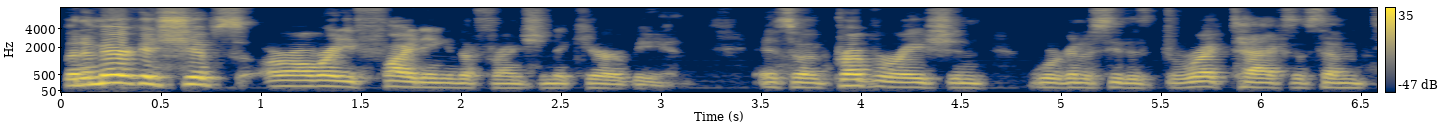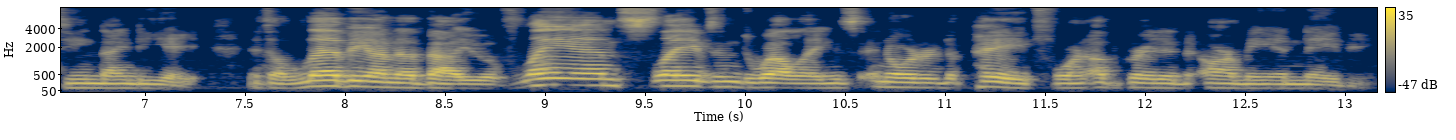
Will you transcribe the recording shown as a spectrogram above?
But American ships are already fighting the French in the Caribbean. And so in preparation, we're going to see this direct tax of 1798. It's a levy on the value of land, slaves, and dwellings in order to pay for an upgraded army and navy.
